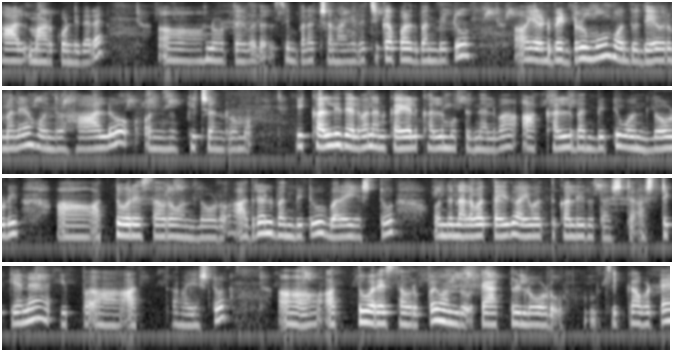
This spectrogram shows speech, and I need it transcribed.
ಹಾಲ್ ಮಾಡ್ಕೊಂಡಿದ್ದಾರೆ. ನೋಡ್ತಾ ಇರ್ಬೋದು ಸಿಂಪಲಾಗಿ ಚೆನ್ನಾಗಿದೆ. ಚಿಕ್ಕಪ್ಪರದ್ದು ಬಂದುಬಿಟ್ಟು ಎರಡು ಬೆಡ್ರೂಮು ಒಂದು ದೇವ್ರ ಮನೆ, ಒಂದು ಹಾಲು, ಒಂದು ಕಿಚನ್ ರೂಮು ಈ ಕಲ್ಲಿದೆ ಅಲ್ವಾ? ನನ್ನ ಕೈಯಲ್ಲಿ ಕಲ್ಲು ಮುಟ್ಟಿದ್ನಲ್ವ ಆ ಕಲ್ಲು ಬಂದುಬಿಟ್ಟು ಒಂದು ಲೋಡು ಹತ್ತುವರೆ ಸಾವಿರ ಒಂದು ಲೋಡು. ಅದರಲ್ಲಿ ಬಂದುಬಿಟ್ಟು ಬರೀ ಎಷ್ಟು? ಒಂದು ನಲವತ್ತೈದು, ಐವತ್ತು ಕಲ್ಲಿರುತ್ತೆ ಅಷ್ಟೆ. ಅಷ್ಟಕ್ಕೇ ಇಪ್ಪ ಎಷ್ಟು? ಹತ್ತುವರೆ ಸಾವಿರ ರೂಪಾಯಿ ಒಂದು ಟ್ಯಾಕ್ಟ್ರಿ ಲೋಡು. ಸಿಕ್ಕಾಬಟ್ಟೆ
